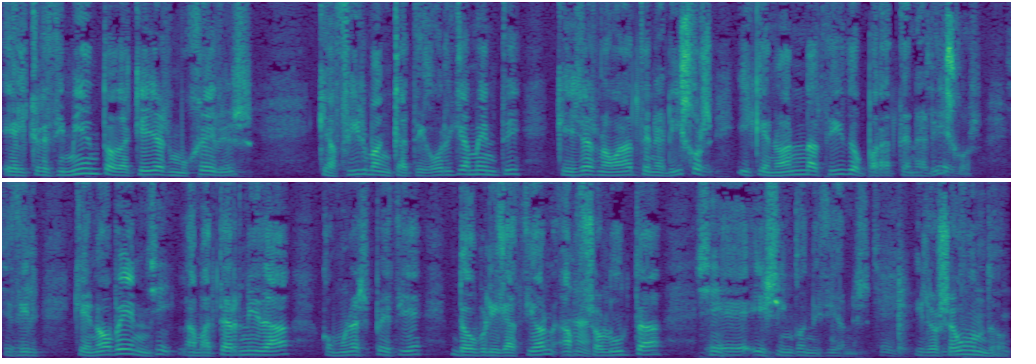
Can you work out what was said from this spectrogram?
el crecimiento de aquellas mujeres que afirman categóricamente que ellas no van a tener hijos y que no han nacido para tener hijos. Es decir, que no ven la maternidad como una especie de obligación absoluta eh, y sin condiciones. Y lo segundo,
